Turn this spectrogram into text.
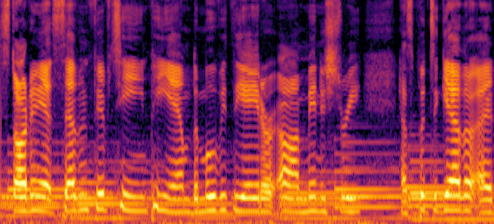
starting at 7.15 p.m the movie theater uh, ministry has put together a,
